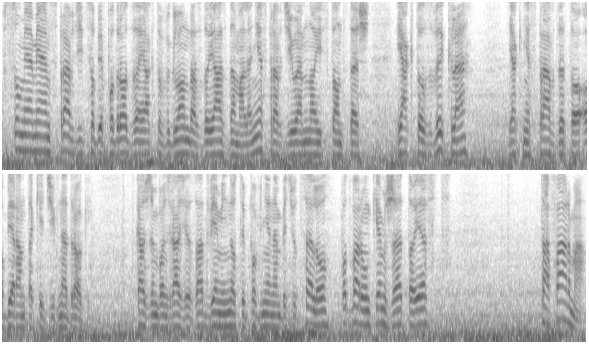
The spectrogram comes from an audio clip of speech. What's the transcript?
w sumie miałem sprawdzić sobie po drodze, jak to wygląda z dojazdem, ale nie sprawdziłem, no i stąd też, jak to zwykle, jak nie sprawdzę, to obieram takie dziwne drogi. W każdym bądź razie za dwie minuty powinienem być u celu, pod warunkiem, że to jest ta farma.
